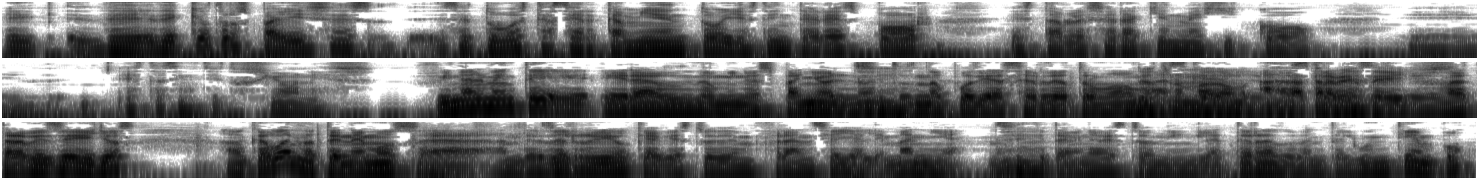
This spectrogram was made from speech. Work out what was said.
de, de, qué otros países se tuvo este acercamiento y este interés por establecer aquí en México estas instituciones? Finalmente era un dominio español, ¿no? Entonces no podía ser de otro modo, más, a, través de ellos. A través de ellos. Aunque bueno, tenemos a Andrés del Río que había estudiado en Francia y Alemania, que también había estado en Inglaterra durante algún tiempo.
